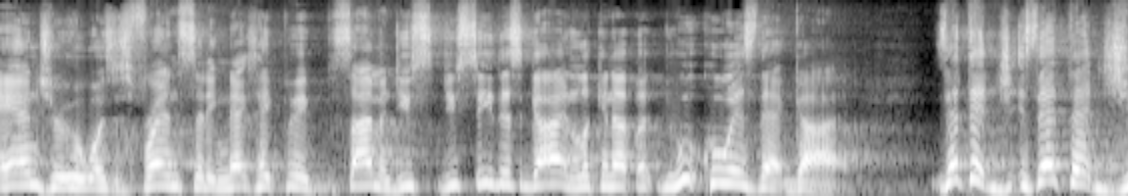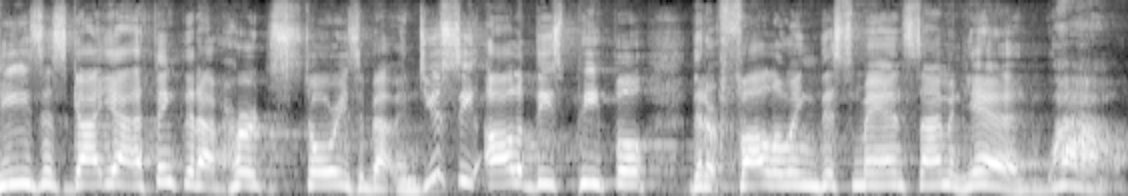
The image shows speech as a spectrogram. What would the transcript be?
Andrew, who was his friend sitting next, hey, Simon, do you, do you see this guy? And looking up, uh, who, who is that guy? Is that, that, is that that Jesus guy? Yeah, I think that I've heard stories about him. Do you see all of these people that are following this man, Simon? Yeah, wow.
